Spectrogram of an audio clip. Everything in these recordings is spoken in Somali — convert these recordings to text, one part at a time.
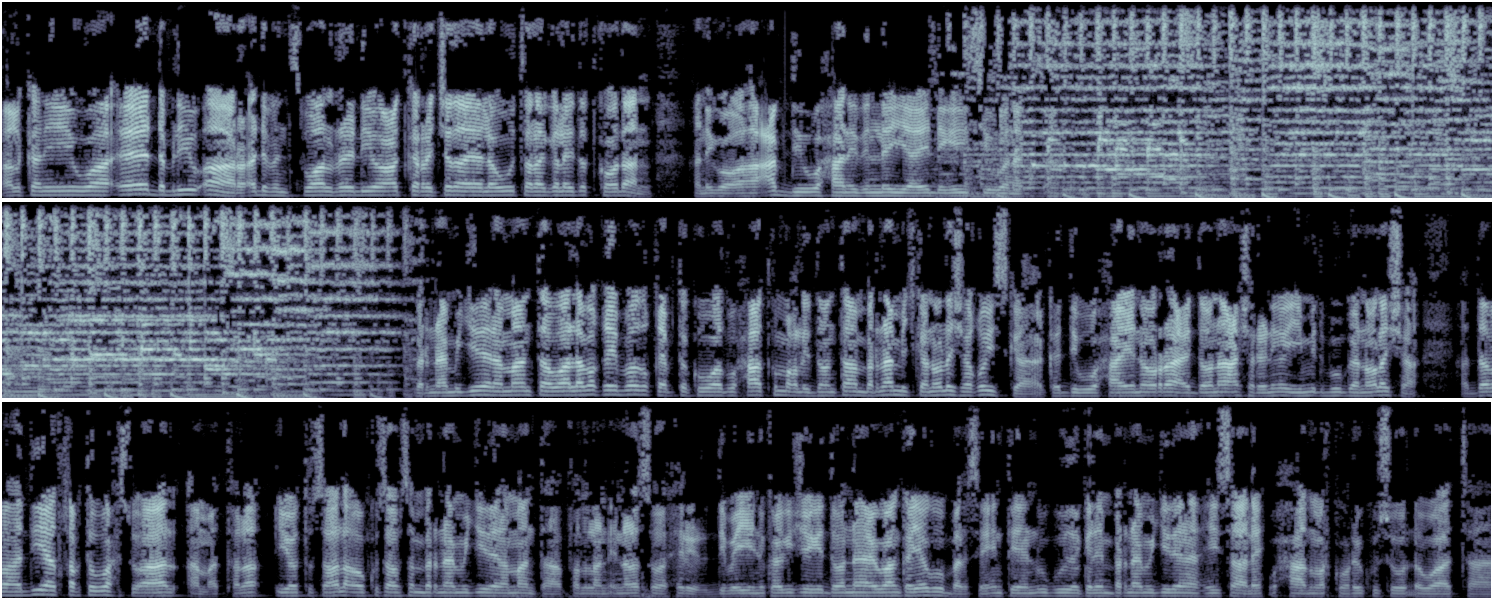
halkani waa e w r adventswal redio codka rajada ee lagu talagalay dadkoo dhan. Anigoo ah cabdi waxaan idin leeyahay dhegeysi wanaagsan barnaamijyadeena maanta waa laba qaybood. Qaybta kuwaad waxaad ku maqli doontaan barnaamijka nolosha qoyska. Kadib waxaa inoo raaci doonaa cashar inaga yimid bugga nolosha. Haddaba haddii aad qabto wax su'aal ama talo iyo tusaale oo ku saabsan barnaamijyadeena maanta fadlan inala soo xiriir. Dib ayaynu kaga sheegi doonaa ciwaanka yagu balse intaynan u guuda gelin barnaamijyadeena xiisaa leh waxaad marka hore ku soo dhowaataan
